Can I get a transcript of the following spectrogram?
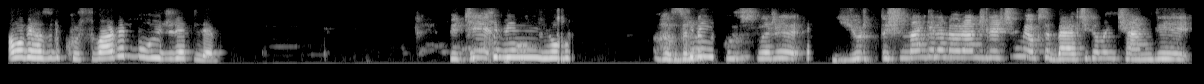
Ama bir hazırlık kursu var ve bu ücretli. Peki 2000 yolu hazırlık 2000... kursları yurt dışından gelen öğrenciler için mi yoksa Belçika'nın kendi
